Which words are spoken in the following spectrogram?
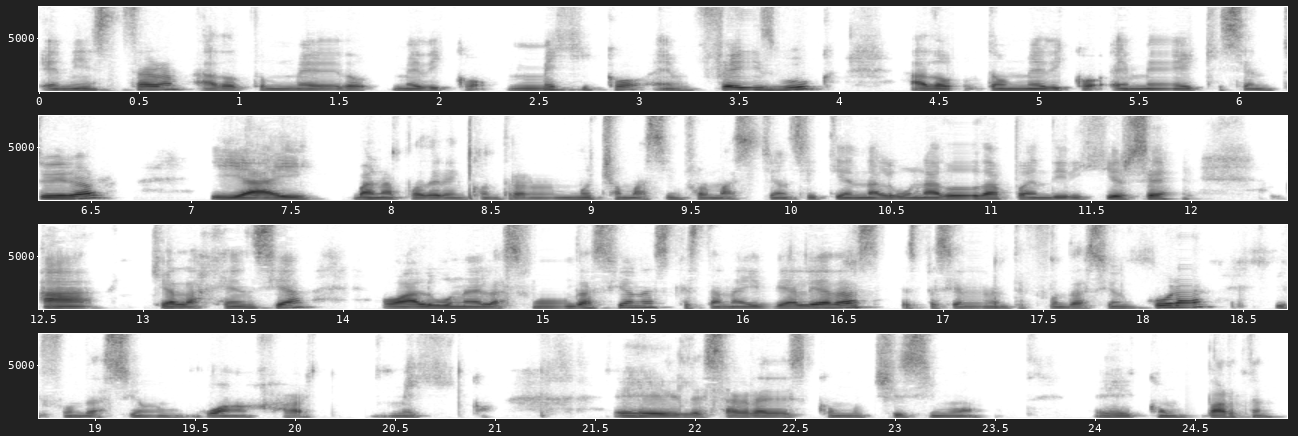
en Instagram, Adopta un Médico México en Facebook, Adopta un en Twitter y ahí van a poder encontrar mucho más información. Si tienen alguna duda, pueden dirigirse a, aquí a la agencia o a alguna de las fundaciones que están ahí de aliadas, especialmente Fundación Cura y Fundación One Heart México. Eh, les agradezco muchísimo. Eh, compartan,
